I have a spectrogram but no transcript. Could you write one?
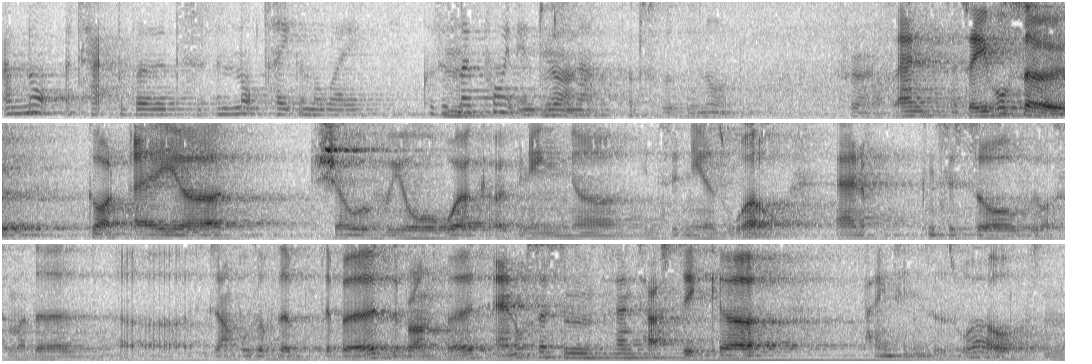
and not attack the birds and not take them away because there's mm. no hmm. point in doing no, that. Absolutely not. Fair enough. And so you've also got a uh, show of your work opening uh, in Sydney as well, and it consists of some of the uh, examples of the, the birds, the bronze birds, and also some fantastic uh, paintings as well. Some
